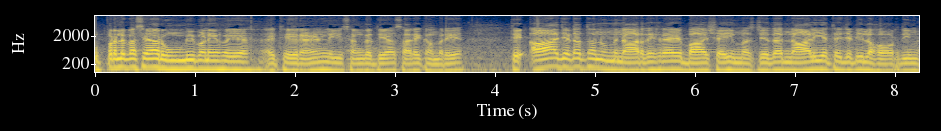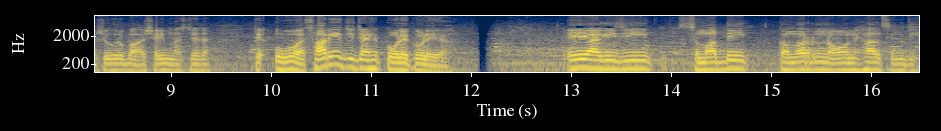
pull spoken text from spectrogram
ਉੱਪਰਲੇ ਪਾਸੇ ਆ ਰੂਮ ਵੀ ਬਣੇ ਹੋਏ ਆ, ਇੱਥੇ ਰਹਿਣ ਲਈ ਸੰਗਤ ਦੇ ਆ, ਸਾਰੇ ਕਮਰੇ ਆ। ਤੇ ਆ ਜਿਹੜਾ ਤੁਹਾਨੂੰ ਮੀਨਾਰ ਦਿਖ ਰਿਹਾ ਹੈ ਬਾਦਸ਼ਾਹੀ ਮਸਜਿਦ ਹੈ ਨਾਲ ਹੀ ਇੱਥੇ ਜਿਹੜੀ ਲਾਹੌਰ ਦੀ ਮਸ਼ਹੂਰ ਬਾਦਸ਼ਾਹੀ ਮਸਜਿਦ ਹੈ ਤੇ ਉਹ ਆ, ਸਾਰੀਆਂ ਚੀਜ਼ਾਂ ਇਹ ਕੋਲੇ ਕੋਲੇ ਆ। ਇਹ ਆ ਗਈ ਜੀ ਸਮਾਧੀ ਕਮਰ ਨੌ ਨਿਹਾਲ ਸਿੰਘ ਜੀ,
